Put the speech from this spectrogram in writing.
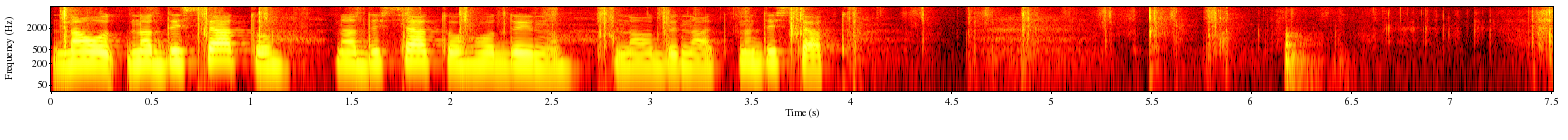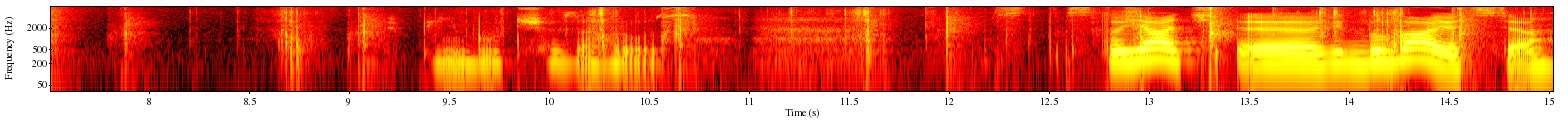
на, на 10, на 10 годину, на 11, на 10. Ірпінь, Буча, загрози. Стоять, е, відбиваються.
